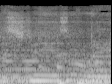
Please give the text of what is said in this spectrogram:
The stains away,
